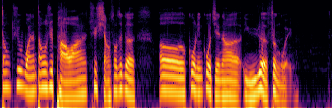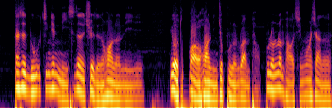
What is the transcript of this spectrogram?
到处去玩，到处去跑啊，去享受这个哦过年过节呢娱乐氛围。但是如今天你是真的确诊的话呢，你又有通报的话，你就不能乱跑，不能乱跑的情况下呢，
